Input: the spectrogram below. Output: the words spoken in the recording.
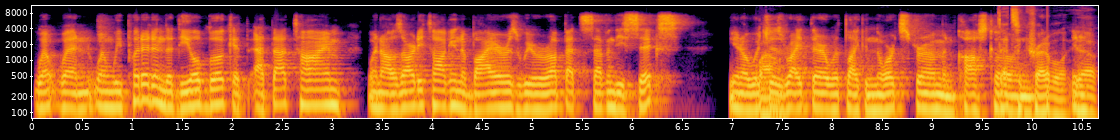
when when when we put it in the deal book at, at that time, when I was already talking to buyers, we were up at 76. You know, which wow. is right there with like Nordstrom and Costco. That's and, incredible. Yeah. Know,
